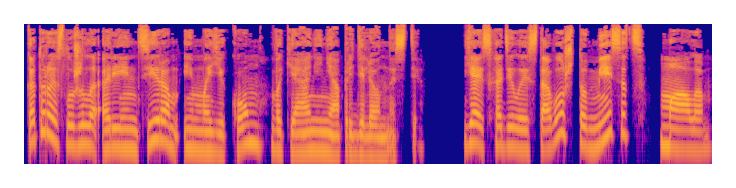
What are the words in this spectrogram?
которая служила ориентиром и маяком в океане неопределенности. Я исходила из того, что месяц — мало,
